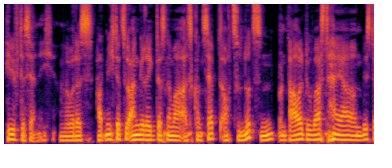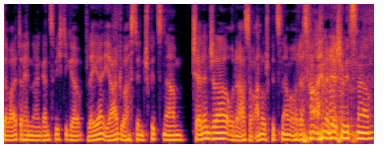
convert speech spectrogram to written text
hilft es ja nicht. Aber das hat mich dazu angeregt, das nochmal als Konzept auch zu nutzen. Und Paul, du warst da ja und bist da weiterhin ein ganz wichtiger Player. Ja, du hast den Spitznamen Challenger oder hast auch andere Spitznamen, aber das war einer der Spitznamen.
